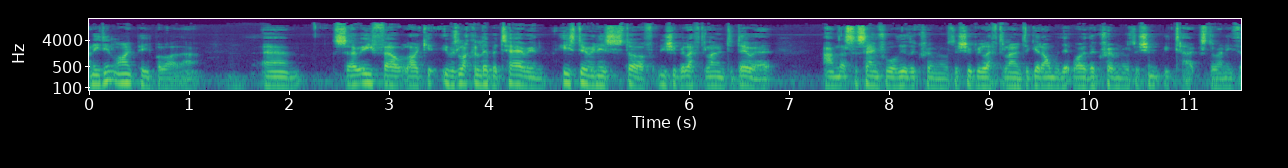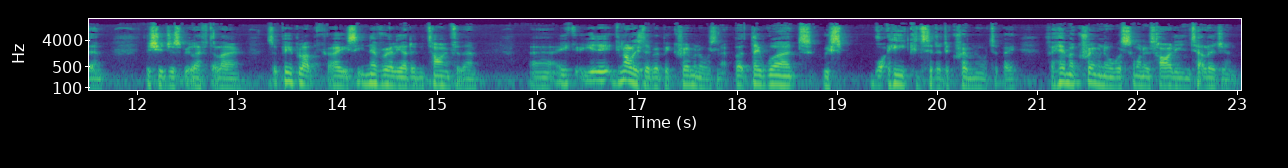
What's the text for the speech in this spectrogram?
And he didn't like people like that. Um, so he felt like it, he was like a libertarian. He's doing his stuff and he should be left alone to do it. And that's the same for all the other criminals. They should be left alone to get on with it by the criminals. They shouldn't be taxed or anything. They should just be left alone. So people like the Krays, he never really had any time for them. Uh, he, he acknowledged they were big criminals, in it, but they weren't what he considered a criminal to be. For him, a criminal was someone who was highly intelligent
